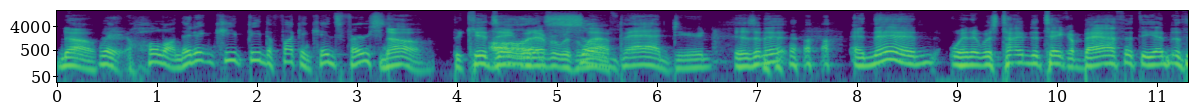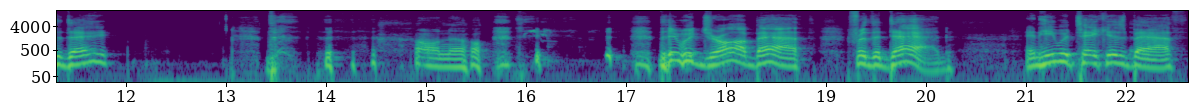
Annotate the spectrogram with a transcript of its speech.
no, Wait, hold on. They didn't keep feed the fucking kids first. no. The kids ate Oh, whatever that's was so left. Bad, dude. isn't it? and then when it was time to take a bath at the end of the day, Oh no. they would draw a bath for the dad, and he would take his bath,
